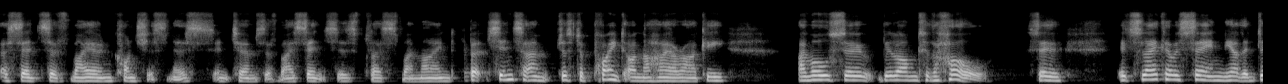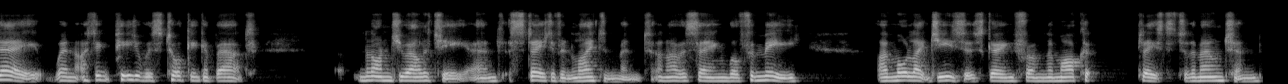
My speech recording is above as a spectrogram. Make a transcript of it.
a sense of my own consciousness in terms of my senses plus my mind. But since I'm just a point on the hierarchy, I'm also belong to the whole. So it's like I was saying the other day when I think Peter was talking about non duality and state of enlightenment. And I was saying, well, for me, I'm more like Jesus going from the marketplace to the mountain.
